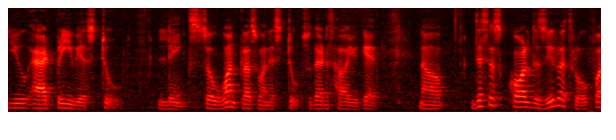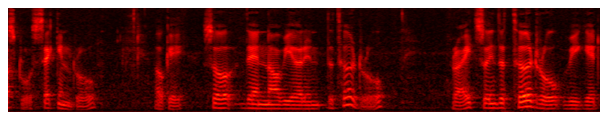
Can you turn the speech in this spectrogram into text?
you add previous two links. So 1 plus 1 is 2. So that is how you get. Now, this is called the zeroth row, first row, second row. Okay, so then now we are in the third row right? So in the third row, we get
